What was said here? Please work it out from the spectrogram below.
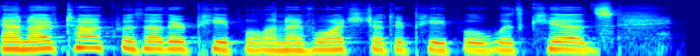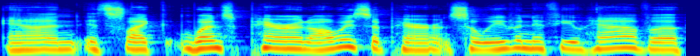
And I've talked with other people and I've watched other people with kids. And it's like once a parent, always a parent. So even if you have a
